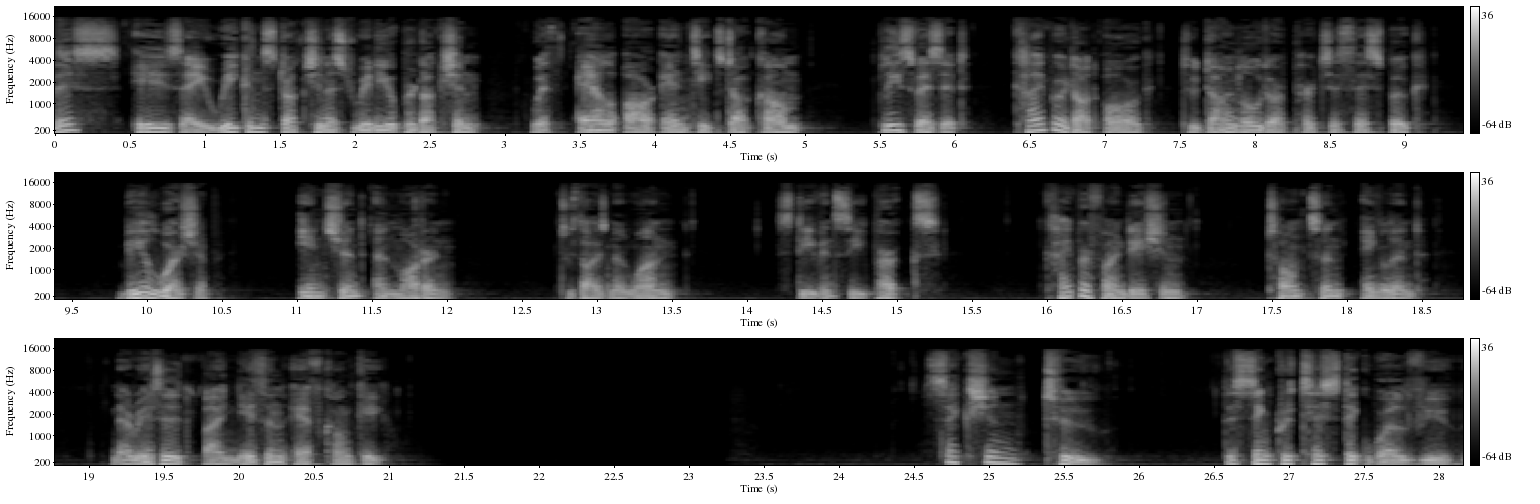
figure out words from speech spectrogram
This is a Reconstructionist radio production with LRNteach.com. Please visit kuyper.org to download or purchase this book. Baal Worship, Ancient and Modern, 2001. Stephen C. Perks, Kuyper Foundation, Taunton, England. Narrated by Nathan F. Conkey. Section 2 The Syncretistic Worldview.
